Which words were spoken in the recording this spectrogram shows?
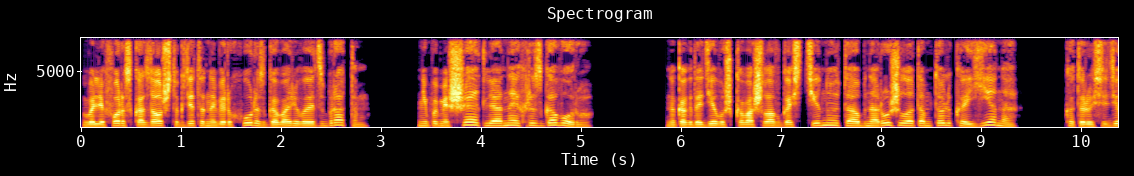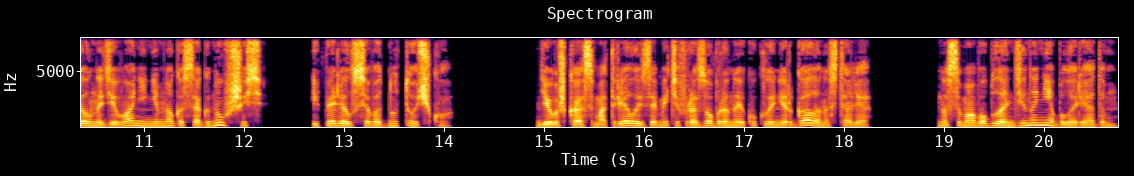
Валифор сказал, что где-то наверху разговаривает с братом. Не помешает ли она их разговору? Но когда девушка вошла в гостиную, то обнаружила там только Йена, который сидел на диване, немного согнувшись, и пялился в одну точку. Девушка осмотрелась, заметив разобранные куклы Нергала на столе, но самого блондина не было рядом.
